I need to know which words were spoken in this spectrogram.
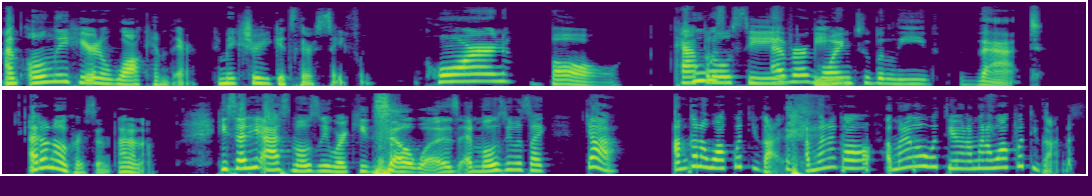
I'm only here to walk him there to make sure he gets there safely. Corn ball. Capital C. Ever B. going to believe that? I don't know, Kristen. I don't know. He said he asked Mosley where Keith's cell was, and Mosley was like, "Yeah, I'm gonna walk with you guys. I'm gonna go. I'm gonna go with you, and I'm gonna walk with you guys.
